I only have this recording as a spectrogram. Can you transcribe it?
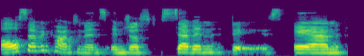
all seven continents in just seven days. And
